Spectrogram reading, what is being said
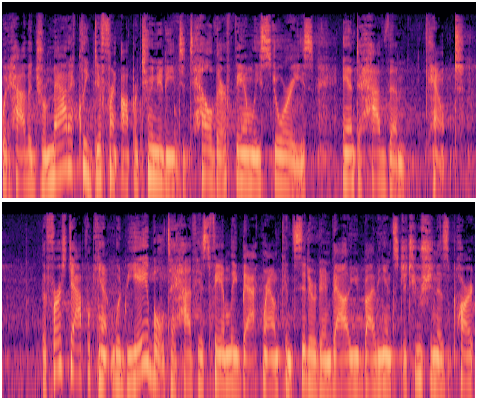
would have a dramatically different opportunity to tell their family stories and to have them count. The first applicant would be able to have his family background considered and valued by the institution as a part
